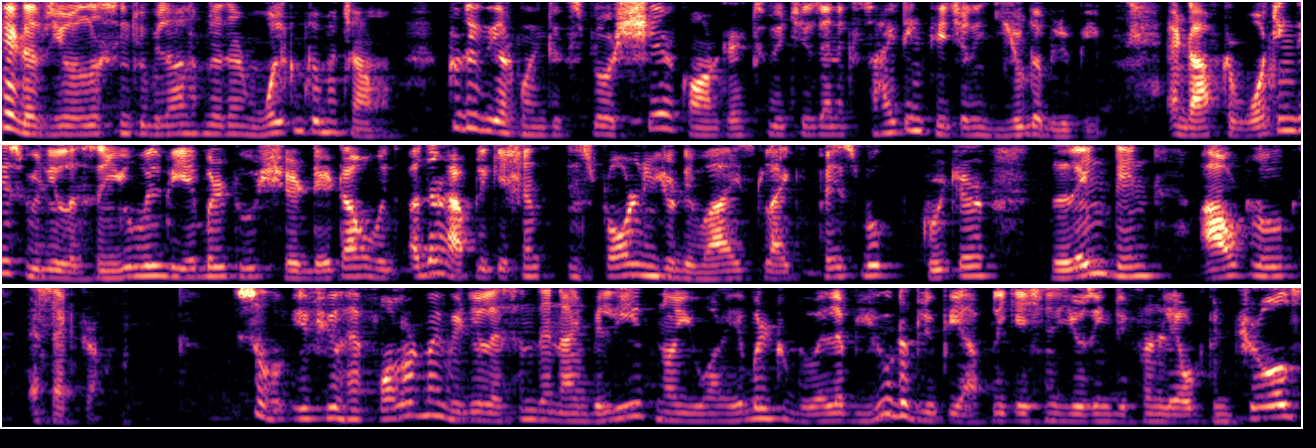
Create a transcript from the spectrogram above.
Hey devs, you are listening to Bilal Amjad and welcome to my channel. Today we are going to explore share contracts which is an exciting feature in UWP. And after watching this video lesson, you will be able to share data with other applications installed in your device like Facebook, Twitter, LinkedIn, Outlook, etc. So if you have followed my video lesson then I believe now you are able to develop UWP applications using different layout controls,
